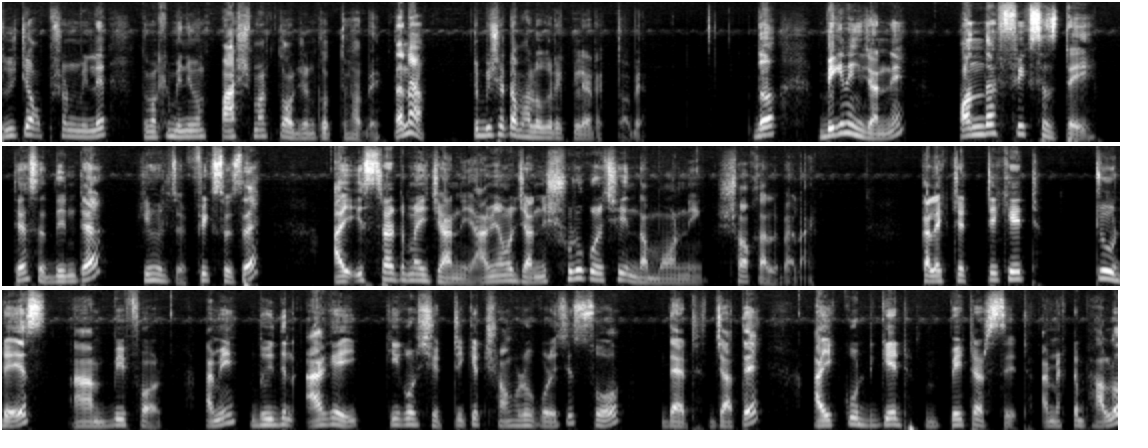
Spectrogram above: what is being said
দুইটা অপশন মিলে তোমাকে মিনিমাম পাঁচ মার্ক তো অর্জন করতে হবে, তাই না? তো বিষয়টা ভালো করে ক্লিয়ার রাখতে হবে। তো beginning journey on the fixes day ঠিক আছে? দিনটা কী হয়েছে? ফিক্স হয়েছে। আই স্টার্ট মাই জার্নি আমি আমার জার্নি শুরু করেছি ইন দ্য মর্নিং সকালবেলায়। Collected ticket two days before আমি দুই দিন আগেই কি করছি টিকিট সংগ্রহ করেছি সো দ্যাট যাতে I could get better seat আমি একটা ভালো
